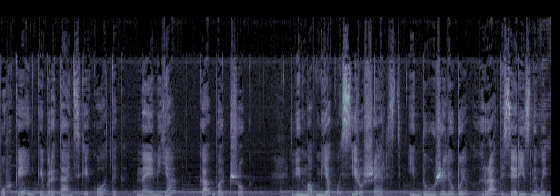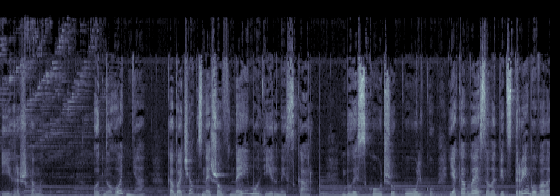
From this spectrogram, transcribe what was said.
пухкенький британський котик на ім'я Кабачок. Він мав м'яку сіру шерсть і дуже любив гратися різними іграшками. Одного дня кабачок знайшов неймовірний скарб, блискучу кульку, яка весело підстрибувала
